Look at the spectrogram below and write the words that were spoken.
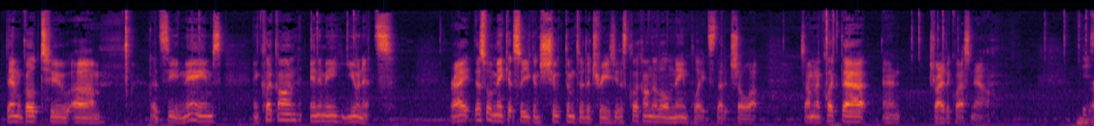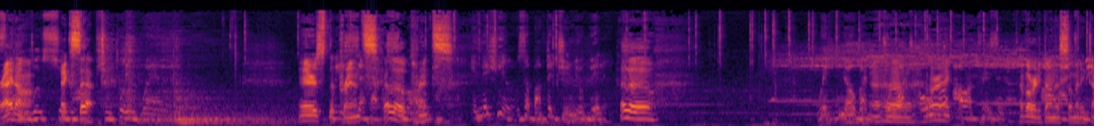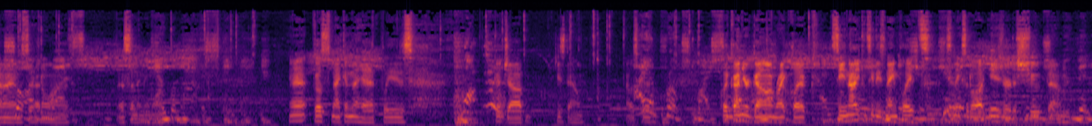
then go to, um, let's see, names, and click on enemy units. Right? This will make it so you can shoot them through the trees. You just click on the little nameplates that it show up. So I'm going to click that and try the quest now. Right on. Accept. There's the prince. Hello, prince. In the hills above the Jinyu village. Hello. With nobody Uh, to watch over alright. our prisoner. I've already done this so many times sure that I don't want to listen anymore. capable of escaping. Yeah, go smack him in the head, please. Good job. He's down. That was good. Click on your gun, right click. See, now you can see these took aim at the nameplates. This makes it a lot easier to shoot them.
